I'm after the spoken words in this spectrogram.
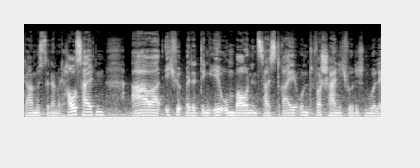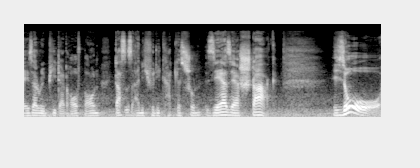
da müsst ihr damit haushalten, aber ich würde mir das Ding eh umbauen in Size 3 und wahrscheinlich würde ich nur Laser Repeater drauf bauen, das ist eigentlich für die Cutlass schon sehr, sehr stark. So,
